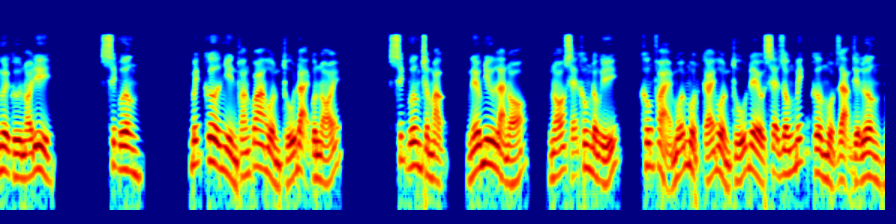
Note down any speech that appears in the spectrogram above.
Ngươi cứ nói đi. Xích vương. Bích cơ nhìn thoáng qua hồn thú đại quân nói. Xích vương trầm mặc, nếu như là nó, nó sẽ không đồng ý, không phải mỗi một cái hồn thú đều sẽ giống bích cơ một dạng thiện lương.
